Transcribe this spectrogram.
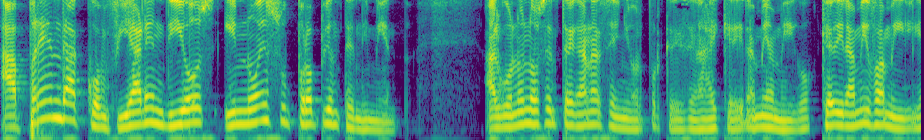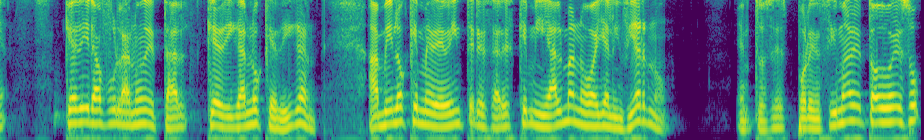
Aprenda a confiar en Dios y no en su propio entendimiento. Algunos no se entregan al Señor porque dicen, ay, ¿qué dirá mi amigo? ¿Qué dirá mi familia? ¿Qué dirá fulano de tal? Que digan lo que digan. A mí lo que me debe interesar es que mi alma no vaya al infierno. Entonces, por encima de todo eso,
